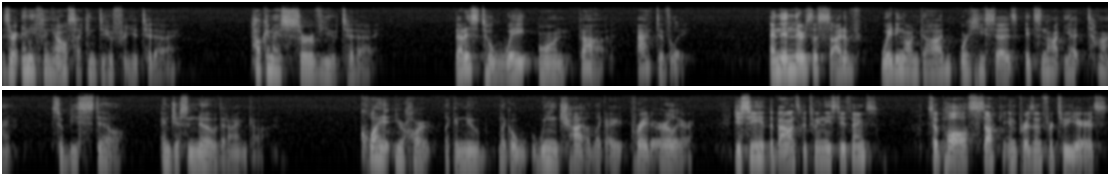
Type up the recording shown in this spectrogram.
Is there anything else I can do for you today? How can I serve you today? That is to wait on God actively. And then there's the side of waiting on God where He says, It's not yet time, so be still and just know that I am God. Quiet your heart like a new, like a weaned child, like I prayed earlier. Do you see the balance between these two things? So, Paul, stuck in prison for two years,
